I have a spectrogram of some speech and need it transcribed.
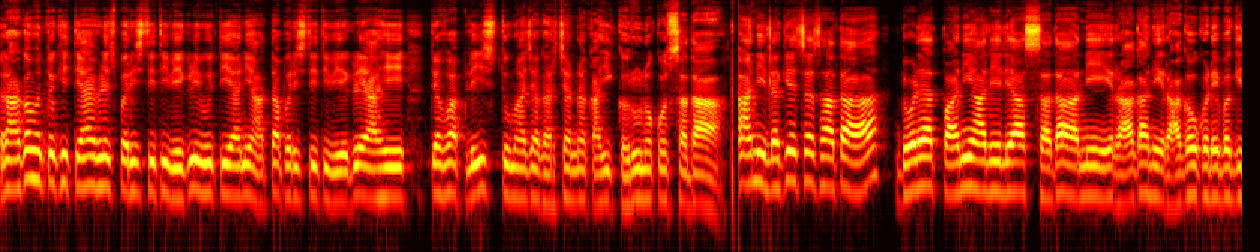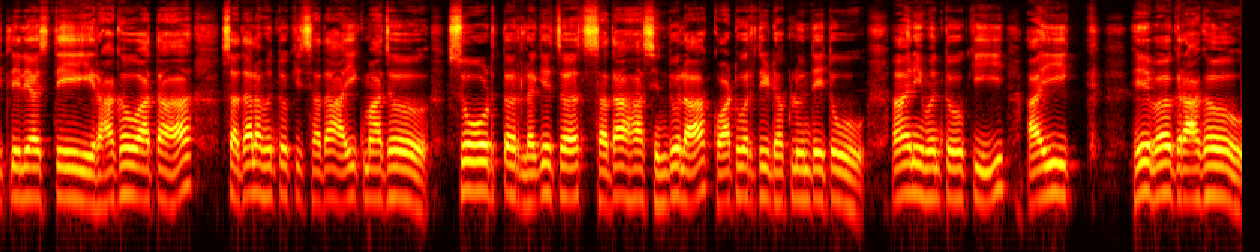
राघव म्हणतो की त्यावेळेस परिस्थिती वेगळी होती आणि आता परिस्थिती वेगळी आहे. तेव्हा प्लीज तू माझ्या घरच्यांना काही करू नकोस सदा. आणि लगेचच आता डोळ्यात पाणी आलेल्या सदा आणि रागाने राघवकडे बघितलेले असते. राघव आता सदाला म्हणतो की सदा ऐक माझं. सोड. तर लगेचच सदा हा सिंधूला क्वाटवरती ढकलून देतो आणि म्हणतो की ऐक. हे बघ राघव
